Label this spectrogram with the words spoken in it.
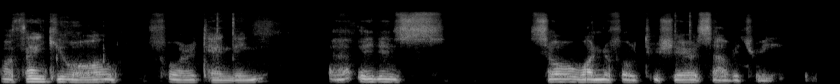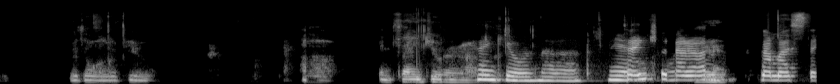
Well, thank you all for attending. Uh, it is so wonderful to share Savitri with all of you. Uh, and thank you, Narad. Thank you, Narad. Yeah. Thank you, Narad. Namaste.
